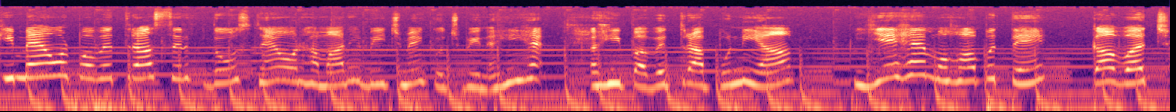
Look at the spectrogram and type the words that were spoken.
कि, मैं और पवित्रा सिर्फ़ दोस्त हैं और हमारे बीच में कुछ भी नहीं है। वही पवित्रा पुनिया, ये है मोहब्बतें, कवच,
